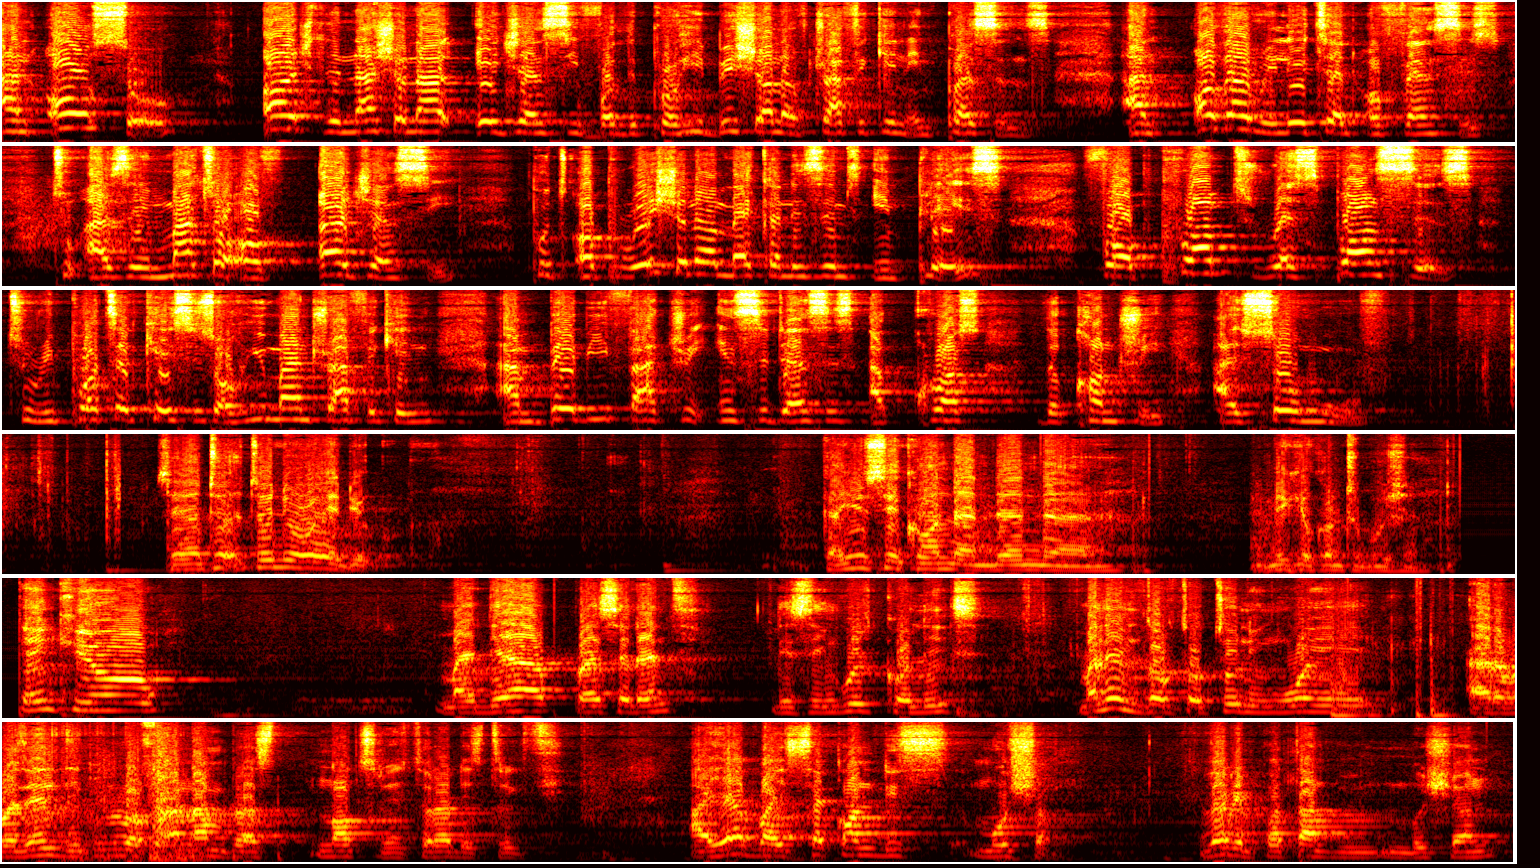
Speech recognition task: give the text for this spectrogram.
And also, urge the National Agency for the Prohibition of Trafficking in Persons and other related offenses to, as a matter of urgency, put operational mechanisms in place for prompt responses to reported cases of human trafficking and baby factory incidences across the country. I so move. Senator Tony Oyedu, can you second and then uh, make your contribution? Thank you, my dear President, distinguished colleagues. My name is Dr. Tony Nwoye. I represent the people of Anambra North Senatorial District. I hereby second this motion, very important motion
